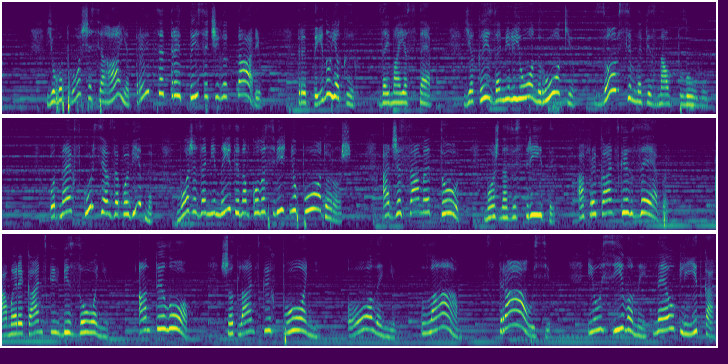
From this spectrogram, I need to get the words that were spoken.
Його площа сягає 33 тисячі гектарів, третину яких займає степ, який за мільйон років зовсім не пізнав плугу. Одна екскурсія в заповідник може замінити навколосвітню подорож. Адже саме тут можна зустріти африканських зебр, американських бізонів, антилоп, шотландських поні, оленів, лам, страусів. І усі вони не у клітках,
